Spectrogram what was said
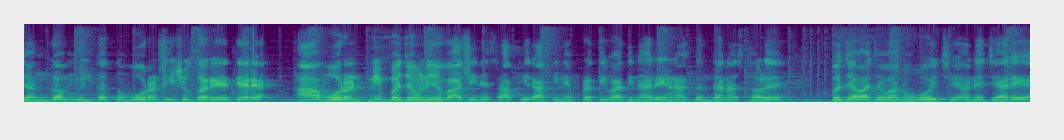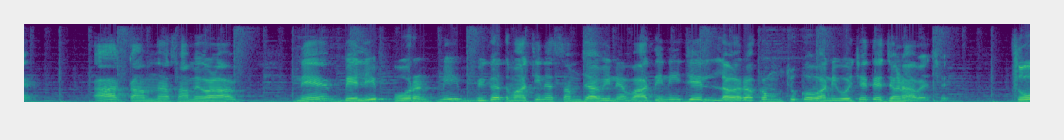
જંગમ મિલકતનું વોરંટ ઇસ્યુ કરે, ત્યારે આ વોરંટની બજવણી વાદીને સાથી રાખીને પ્રતિવાદીના રહેણાંક ધંધાના સ્થળે બજાવવા જવાનું હોય છે. અને જ્યારે આ કામના સામેવાળા ને બેલીફ વોરંટની વિગત વાંચીને સમજાવીને વાદીની જે રકમ ચૂકવવાની હોય છે તે જણાવે છે. તો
